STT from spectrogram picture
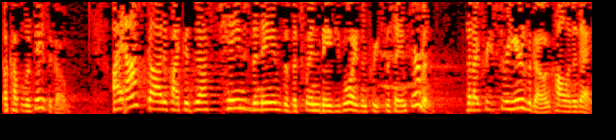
a couple of days ago. I asked God if I could just change the names of the twin baby boys and preach the same sermon that I preached three years ago and call it a day.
